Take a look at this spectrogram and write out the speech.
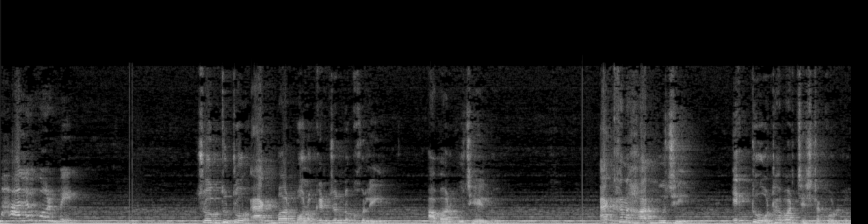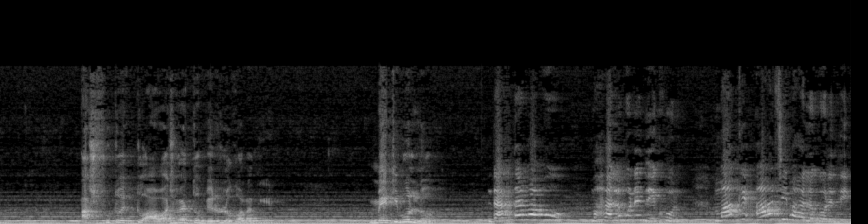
ভালো করবে। চোখ দুটো একবার পলকের জন্য খুলেই আবার বুঝে এলো। একখানা হাত বুঝি একটু ওঠাবার চেষ্টা করল। আস্ফুটো একটু আওয়াজ হয়তো বেরোলো গলা দিয়ে। মেয়েটি বলল ডাক্তারবাবু ভালো করে দেখুন। মাকে আজই ভালো করে দিন।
